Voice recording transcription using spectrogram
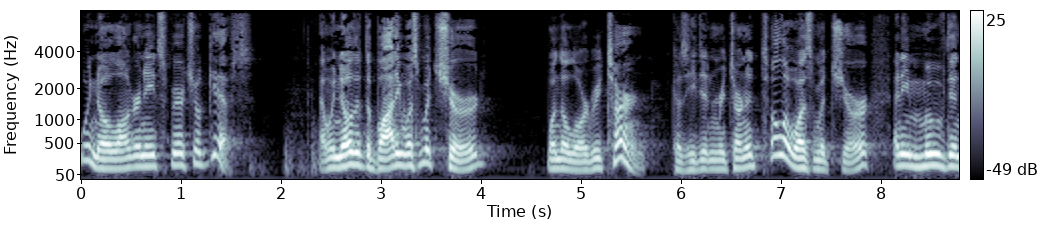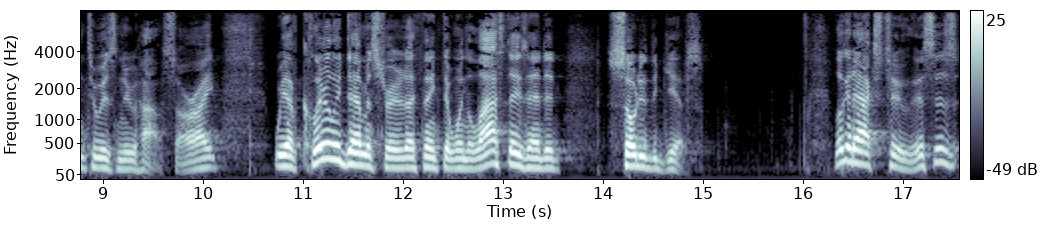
we no longer need spiritual gifts. And we know that the body was matured when the Lord returned, because he didn't return until it was mature and he moved into his new house. All right? We have clearly demonstrated, I think, that when the last days ended, so did the gifts. Look at Acts 2. This is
